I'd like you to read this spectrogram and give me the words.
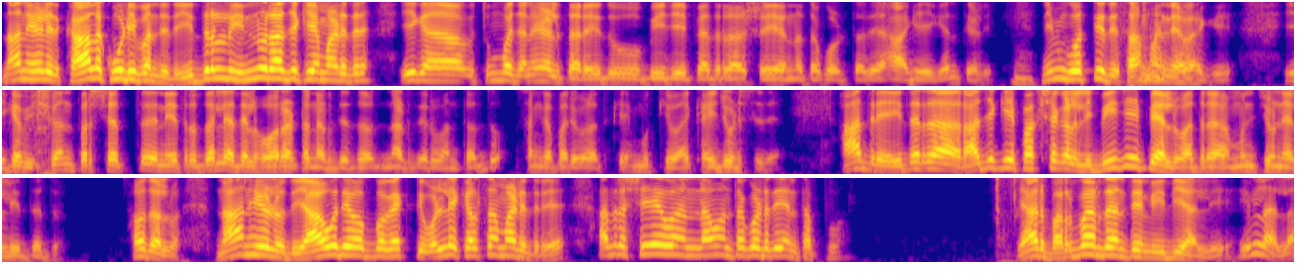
ನಾನು ಹೇಳಿದ ಕಾಲ ಕೂಡಿ ಬಂದಿದೆ. ಇದರಲ್ಲೂ ಇನ್ನೂ ರಾಜಕೀಯ ಮಾಡಿದ್ರೆ ಈಗ ತುಂಬಾ ಜನ ಹೇಳ್ತಾರೆ ಇದು ಬಿಜೆಪಿ ಅದರ ಶ್ರೇಯನ್ನು ತಗೊಳ್ತದೆ ಹಾಗೆ ಹೀಗೆ ಅಂತ ಹೇಳಿ. ನಿಮ್ಗೆ ಗೊತ್ತಿದೆ ಸಾಮಾನ್ಯವಾಗಿ. ಈಗ ವಿಶ್ವಂತ ಪರಿಷತ್ ನೇತೃತ್ವದಲ್ಲಿ ಅದೆಲ್ಲ ಹೋರಾಟ ನಡೆದಿದ್ದ ನಡೆದಿರುವಂತದ್ದು ಸಂಘ ಪರಿವಾರಕ್ಕೆ ಮುಖ್ಯವಾಗಿ ಕೈ ಜೋಡಿಸಿದೆ. ಆದ್ರೆ ಇದರ ರಾಜಕೀಯ ಪಕ್ಷಗಳಲ್ಲಿ ಬಿಜೆಪಿ ಅಲ್ವಾ ಅದರ ಮುಂಚೂಣಿಯಲ್ಲಿ ಇದ್ದದ್ದು ಹೌದಲ್ವಾ? ನಾನು ಹೇಳೋದು ಯಾವುದೇ ಒಬ್ಬ ವ್ಯಕ್ತಿ ಒಳ್ಳೆ ಕೆಲಸ ಮಾಡಿದ್ರೆ ಅದರ ಶೇವನ್ನು ನಾವು ತಗೊಳ್ಳೋದು ಏನು ತಪ್ಪು? ಯಾರು ಬರಬಾರ್ದು ಅಂತ ಏನು ಇದೆಯಾ ಅಲ್ಲಿ? ಇಲ್ಲ ಅಲ್ಲ.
